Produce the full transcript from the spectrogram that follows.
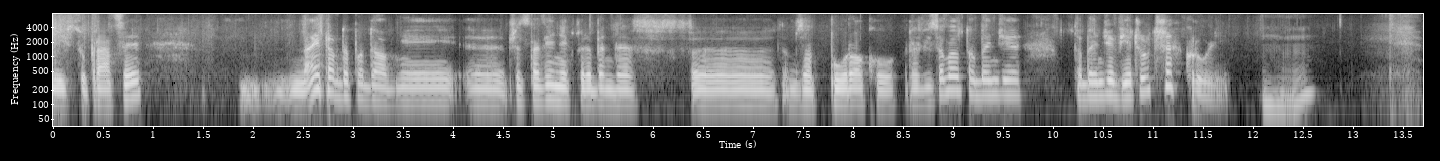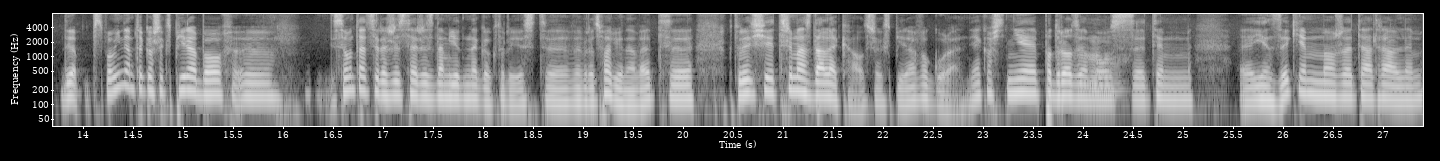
miejscu pracy, Najprawdopodobniej y, przedstawienie, które będę w, tam za pół roku realizował, to będzie, to będzie Wieczór Trzech Króli. Mhm. Ja wspominam tego Szekspira, bo y, są tacy reżyserzy, znam jednego, który jest y, we Wrocławiu nawet, y, który się trzyma z daleka od Szekspira w ogóle. Jakoś nie po drodze mu mhm. z tym językiem może teatralnym.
